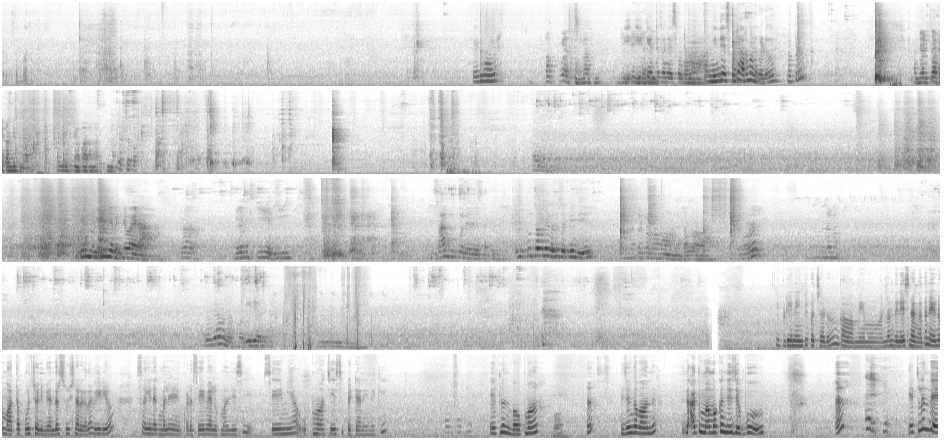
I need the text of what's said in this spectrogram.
ఏం కావాలి? పప్పు ఈ- వేసుకుంటావా ఆ. వాడు మింది వేసుకుంటే అరమనగాడు. అప్పుడు? అది ఎంత అట్ట కలిపినారు కలిపి వారం అవుతున్నాను తెచ్చపా ఏం నువ్వు ఈడిగా పెట్టినవాడా ఏమిటి అది బాగా చూసుకోలేదు కదా కూర్చోనే కదా చెప్పింది. నువ్వే ఉన్నావు మా వీడియో అంతా. ఇప్పుడు ఈయన ఇంటికి వచ్చాడు. ఇంకా మేము అన్నం తినేసినాం కదా నేను మా అత్త కూర్చొని మీ అందరు చూసినారు కదా వీడియో. సో ఈయనకు మళ్ళీ నేను ఇక్కడ సేమియాలు ఉప్మాలు చేసి సేమియా ఉప్మా చేసి పెట్టాను ఈయనకి. ఎట్లుంది బా ఉప్మా? నిజంగా బాగుంది? నాతో మా మొక్కం చేసి చెప్పు? ఎట్లుంది?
